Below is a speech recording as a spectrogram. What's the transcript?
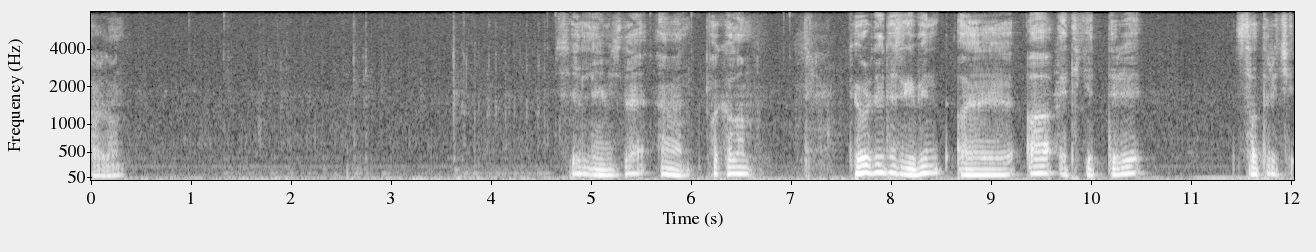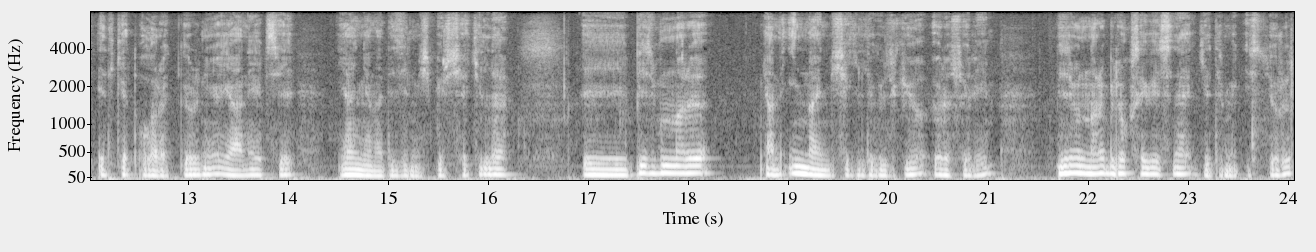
Pardon. Sildiğimizde hemen bakalım. Gördüğünüz gibi e, A etiketleri satır içi etiket olarak görünüyor. Yani hepsi yan yana dizilmiş bir şekilde. E, biz bunları yani inline bir şekilde gözüküyor. Öyle söyleyeyim. Biz bunları blok seviyesine getirmek istiyoruz.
